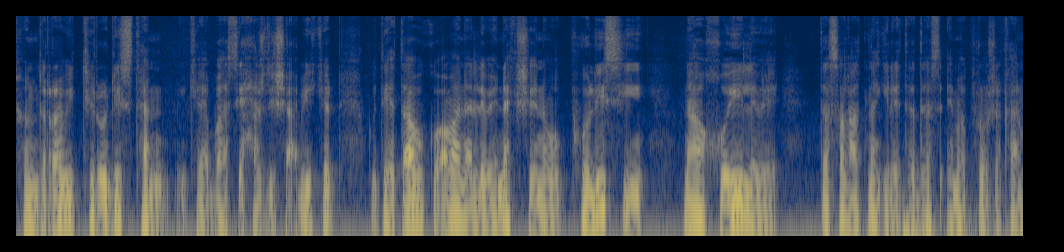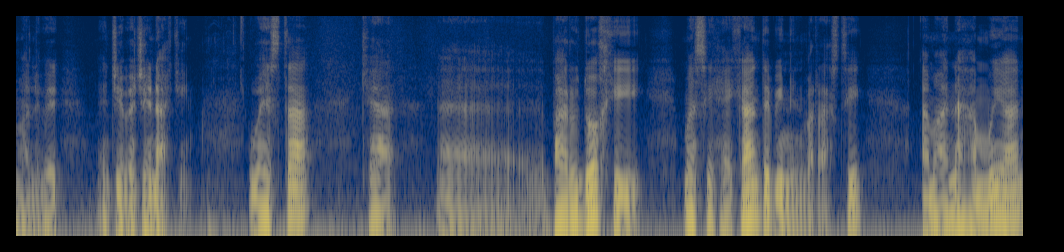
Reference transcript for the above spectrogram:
تونندڕەوی تیرۆریست هەن کە باسی حەشدی شعبی کرد گوتی هەتاوەکو ئەوانە لەوێ نەکشێنەوە پۆلیسی ناوخۆیی لەوێ دەسەڵات نەگرێتە دەست ئێمە پرۆژەکانمان لەوێ جێبەجێ ناکەین و ئێستا کە بارودۆخی مەسیحیەکان دەبینین بەڕاستی ئەمانە هەمویان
